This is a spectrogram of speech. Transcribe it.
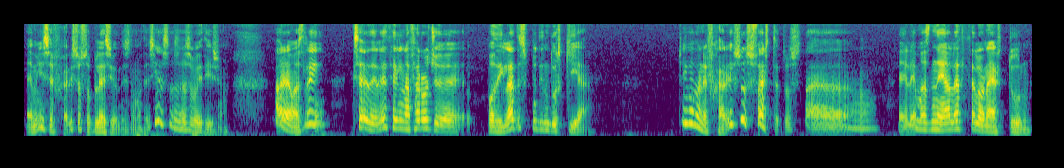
εμείς ευχαρίστως στο πλαίσιο της νομοθεσίας θα σας βοηθήσουμε. Άρα μας λέει: Ξέρετε, λέει, θέλει να φέρω και ποδηλάτες από την Τουρκία. Του είπαμε: Ευχαρίστως, φέρτε τους. Ε, λέει μας: Ναι, αλλά δεν θέλω να έρθουν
